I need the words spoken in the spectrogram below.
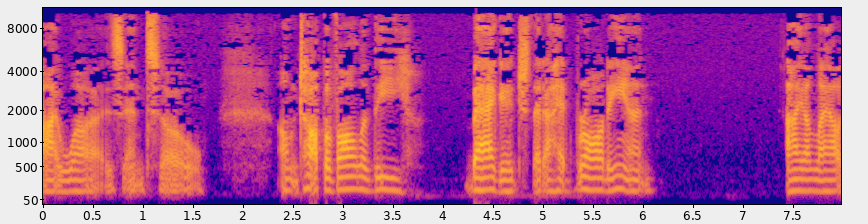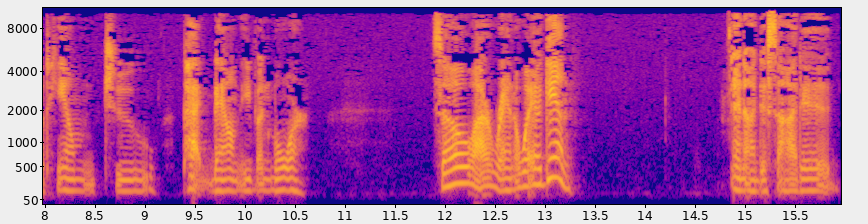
I was. And so on top of all of the baggage that I had brought in, I allowed him to pack down even more so I ran away again. And I decided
